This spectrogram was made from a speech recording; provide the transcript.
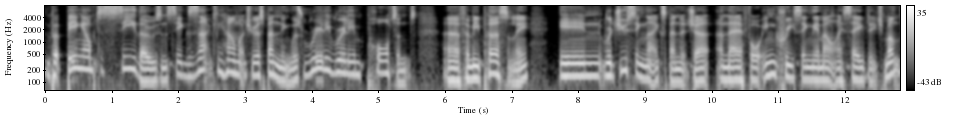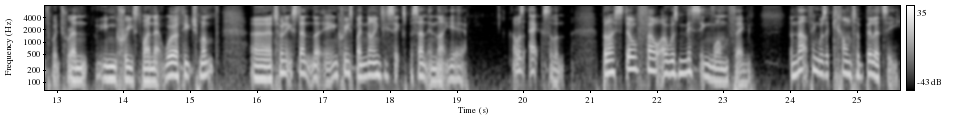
but being able to see those and see exactly how much you are spending was really really important uh, for me personally in reducing that expenditure and therefore increasing the amount I saved each month, which then increased my net worth each month uh, to an extent that it increased by 96% in that year. That was excellent. But I still felt I was missing one thing, and that thing was accountability.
